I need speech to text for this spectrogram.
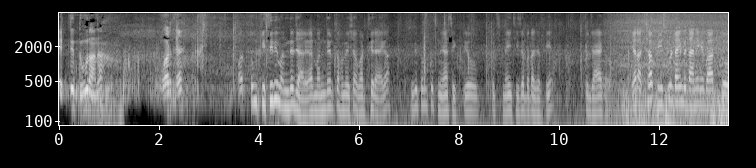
इतनी दूर आना वर्थ है। और तुम किसी भी मंदिर जा रहे हो यार, मंदिर तो हमेशा वर्थ ही रहेगा, क्योंकि तुम कुछ नया सीखते हो, कुछ नई चीज़ें पता चलती हैं तो जाया करो। यार अच्छा पीसफुल टाइम बिताने के बाद तो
